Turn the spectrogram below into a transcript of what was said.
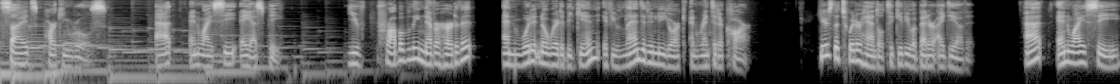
Sides Parking Rules NYCASP. You've probably never heard of it and wouldn't know where to begin if you landed in New York and rented a car. Here's the Twitter handle to give you a better idea of it at NYCASP.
